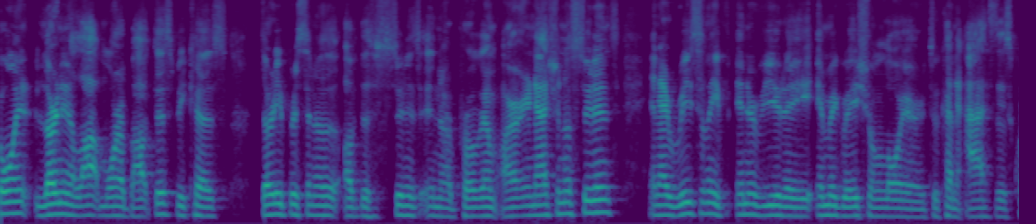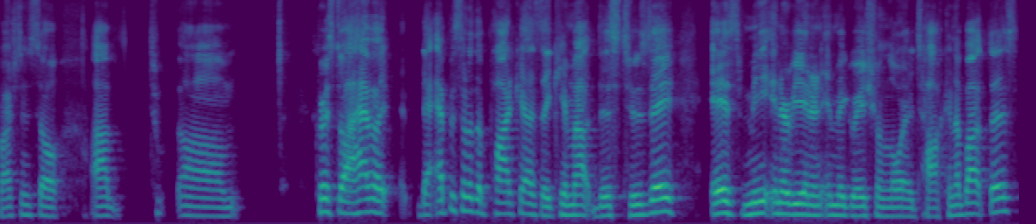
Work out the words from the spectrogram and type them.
going learning a lot more about this because 30% of, of the students in our program are international students. And I recently interviewed a immigration lawyer to kind of ask this question. So, um, to, um, Crystal, I have a the episode of the podcast that came out this Tuesday is me interviewing an immigration lawyer talking about this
